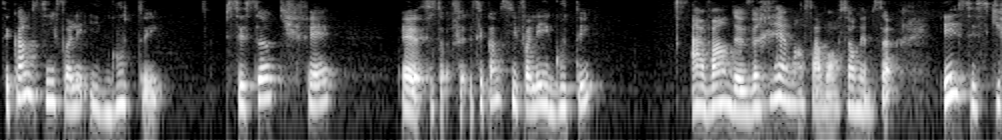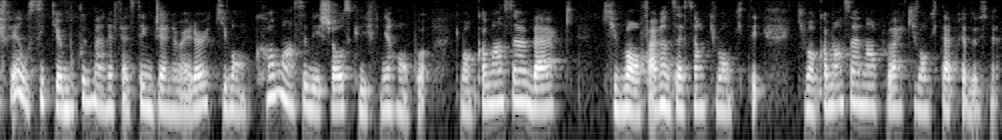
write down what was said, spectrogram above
C'est comme s'il fallait y goûter. Puis c'est ça qui fait. Euh, c'est ça. C'est comme s'il fallait y goûter avant de vraiment savoir si on aime ça. Et c'est ce qui fait aussi qu'il y a beaucoup de manifesting generators qui vont commencer des choses qui ne finiront pas, qui vont commencer un bac, qui vont faire une session, qui vont quitter, qui vont commencer un emploi, qui vont quitter après deux semaines.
